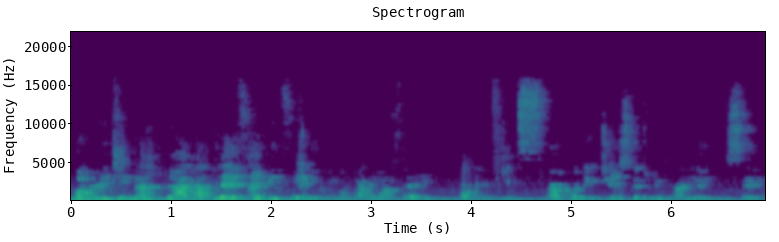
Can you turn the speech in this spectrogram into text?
On reaching that the other place, I didn't see anything of what they were saying. Okay, it's according to your statement earlier, you said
